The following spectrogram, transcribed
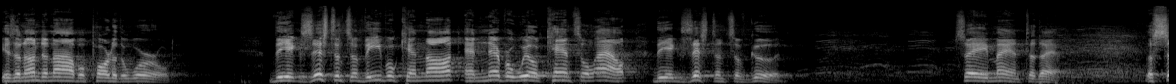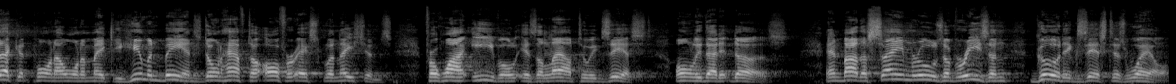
is an undeniable part of the world, the existence of evil cannot and never will cancel out the existence of good. Say amen to that. The second point I want to make you human beings don't have to offer explanations for why evil is allowed to exist, only that it does. And by the same rules of reason, good exists as well.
